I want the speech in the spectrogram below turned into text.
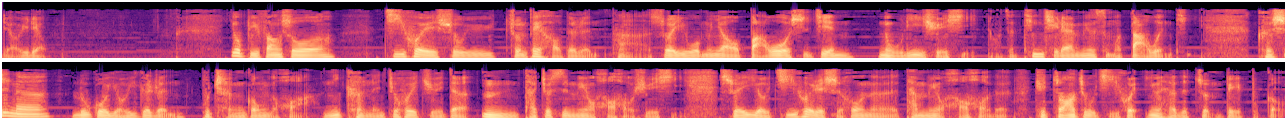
聊一聊。又比方说。机会属于准备好的人啊，所以我们要把握时间，努力学习啊。这听起来没有什么大问题。可是呢，如果有一个人不成功的话，你可能就会觉得，嗯，他就是没有好好学习，所以有机会的时候呢，他没有好好的去抓住机会，因为他的准备不够。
